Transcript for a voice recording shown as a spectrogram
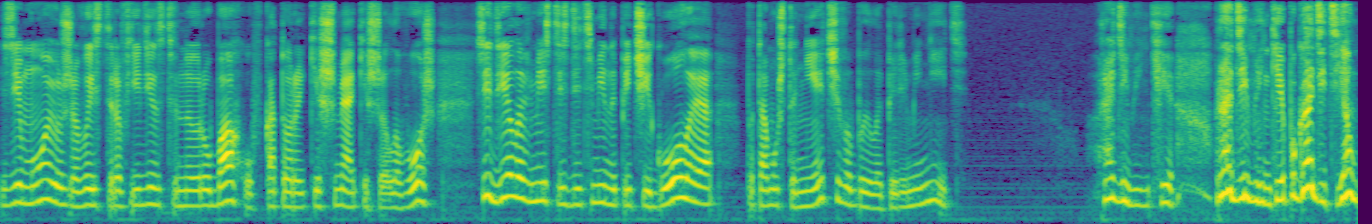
Зимой уже, выстирав единственную рубаху, в которой кишмя кишела вошь, сидела вместе с детьми на печи голая, потому что нечего было переменить. «Родименькие, родименькие, погодите, я,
